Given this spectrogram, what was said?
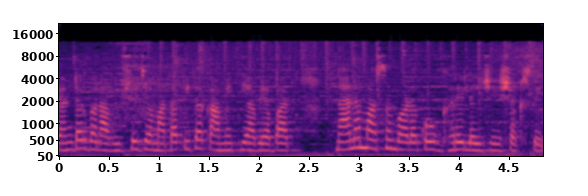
સેન્ટર બનાવ્યું છે, જ્યાં માતા પિતા કામેથી આવ્યા બાદ નાના માસૂમ બાળકો ઘરે લઈ જઈ શકશે.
